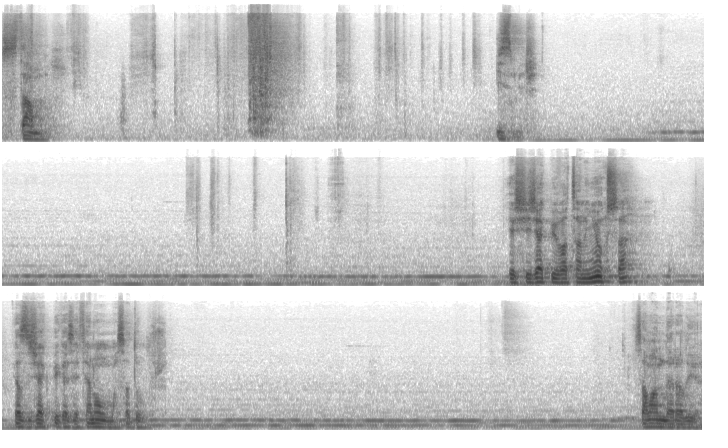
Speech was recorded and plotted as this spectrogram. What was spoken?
İstanbul. İzmir. Yaşayacak bir vatanın yoksa yazacak bir gazeten olmasa da olur. Zaman daralıyor.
